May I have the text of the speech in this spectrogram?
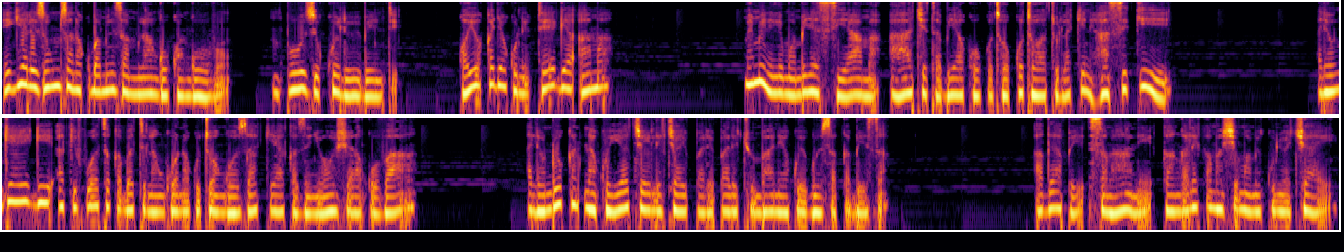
Igi alizungumza na kubamiza mlango kwa nguvu. Mpuzi kweli huyu binti. Kwa hiyo kaja kunitega ama mimi nilimwambia Siama aache tabia ya kuokota watu lakini hasikii. Aliongea Igi akifuata kabati la nguo na kutoa nguo zake akazinyoosha na kuvaa. Aliondoka na kuiacha ile chai pale pale chumbani ya kuigusa kabisa. Agape, samahani, kaangalia kama Shemu amekunywa chai.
